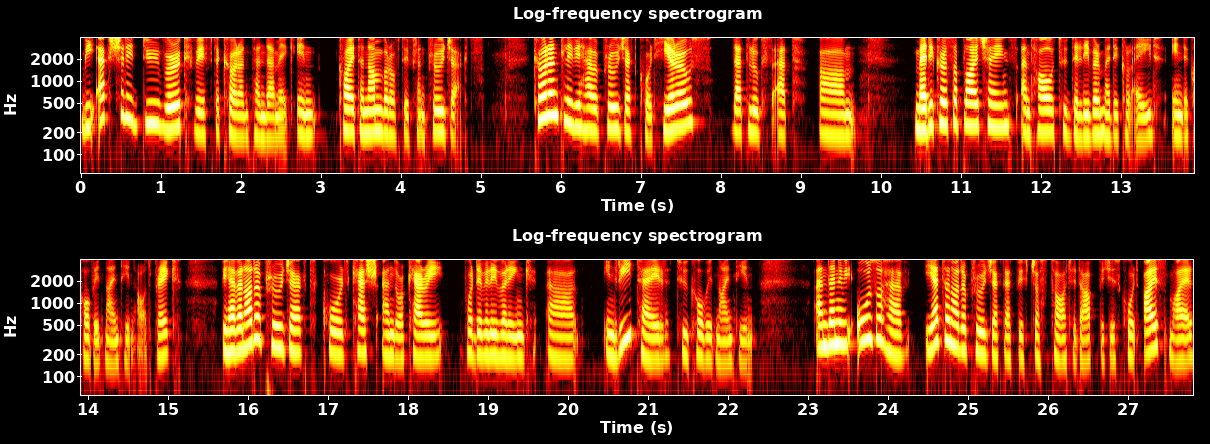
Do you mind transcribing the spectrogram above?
We actually do work with the current pandemic in quite a number of different projects. Currently, we have a project called Heroes that looks at um, medical supply chains and how to deliver medical aid in the COVID-19 outbreak. We have another project called Cash and or Carry for delivering uh, in retail to COVID 19. And then we also have yet another project that we've just started up, which is called iSmile,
